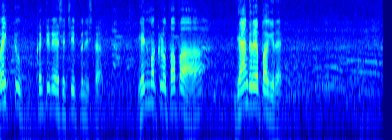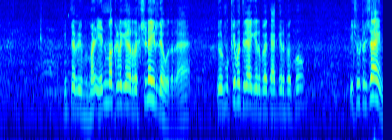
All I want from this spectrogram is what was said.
right to continue as a chief minister ಹೆಣ್ಮಕ್ಳು ಪಾಪ ಗ್ಯಾಂಗ್ ರೇಪ್ ಆಗಿದೆ. ಇಂಥ ಹೆಣ್ಮಕ್ಳಿಗೆ ರಕ್ಷಣೆ ಇಲ್ಲದೆ ಹೋದರೆ ಇವ್ರು ಮುಖ್ಯಮಂತ್ರಿ ಆಗಿರ್ಬೇಕು, ಯಾಕಿರಬೇಕು? ಈ ಶುಡ್ ರಿಸೈನ್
